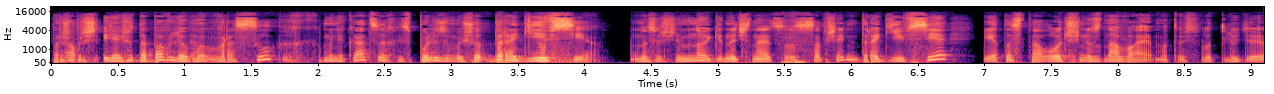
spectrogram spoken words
Прошу прощения, я еще добавлю, да. мы в рассылках, коммуникациях используем еще «дорогие все». У нас очень многие начинаются с сообщений «дорогие все», и это стало очень узнаваемо. То есть вот люди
